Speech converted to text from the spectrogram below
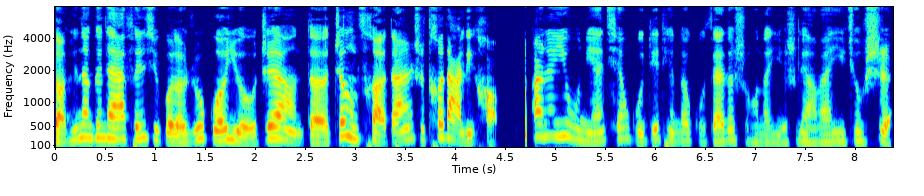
早评呢跟大家分析过了，如果有这样的政策，当然是特大利好。二零一五年千股跌停的股灾的时候呢，也是两万亿救市。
